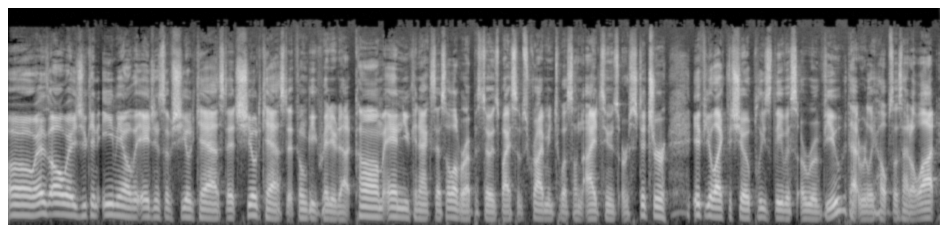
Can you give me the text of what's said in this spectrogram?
Oh, as always, you can email the Agents of Shieldcast at shieldcast at filmgeekradio.com, and you can access all of our episodes by subscribing to us on iTunes or Stitcher. If you like the show, please leave us a review. That really helps us out a lot.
